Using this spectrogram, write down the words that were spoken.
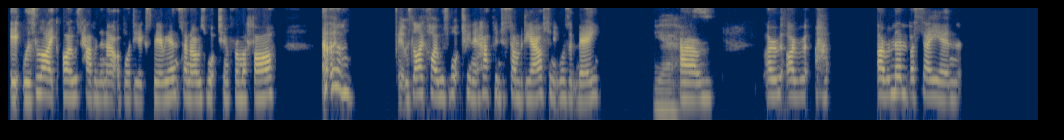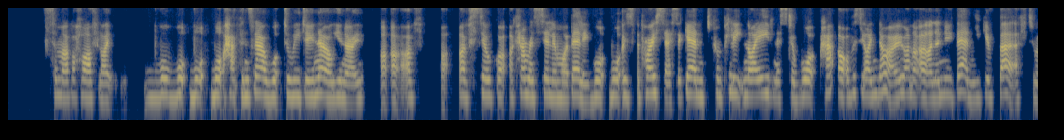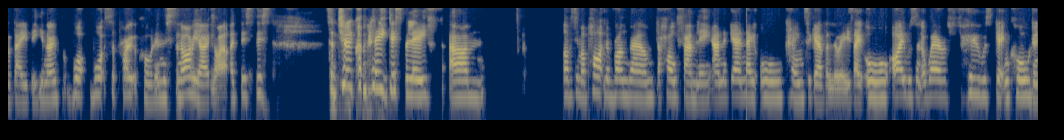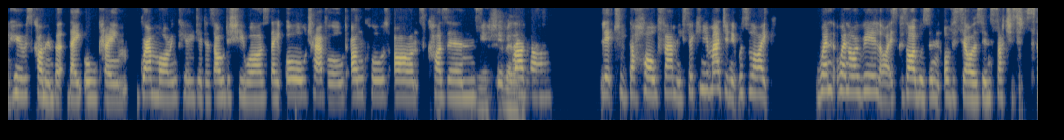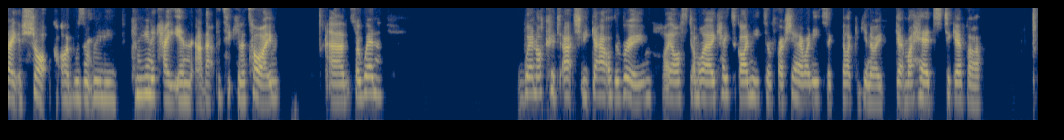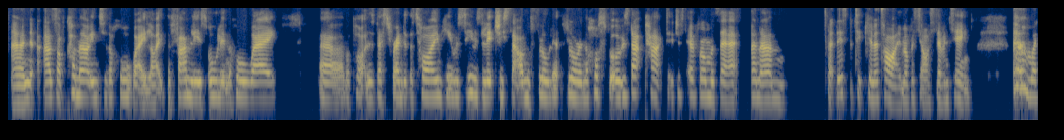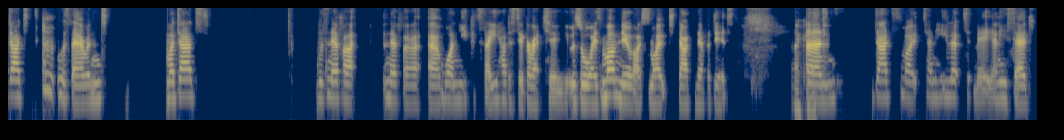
it was like i was having an out of body experience and i was watching from afar. It was like i was watching it happen to somebody else and it wasn't me. Yeah um i i i remember saying to my other half like well, what what what happens now? What do we do now? You know, I, I've I've still got a Cameron's still in my belly. What what is the process? Again, complete naiveness to what. Ha- obviously, I know, and I, and I knew then. You give birth to a baby, you know. But what what's the protocol in this scenario? Like I, this this. So to complete disbelief. Um, obviously my partner run round the whole family and again they all came together louise. They all i wasn't aware of who was getting called and who was coming but they all came grandma included as old as she was. They all traveled uncles aunts cousins yeah, brother literally the whole family. So can you imagine? It was like when when i realized because i wasn't obviously i was in such a state of shock. I wasn't really communicating at that particular time. Um so when when I could actually get out of the room, I asked, Am I okay to go? I need some fresh air. I need to, like, you know, get my head together. And as I've come out into the hallway, like the family is all in the hallway. Uh, my partner's best friend at the time, he was he was literally sat on the floor floor in the hospital. It was that packed. It just everyone was there. And um, at this particular time, obviously I was 17, my dad was there, and my dad was never never uh, one you could say you had a cigarette to. It was always mum knew I smoked, dad never did. Okay. And dad smoked and he looked at me and he said,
